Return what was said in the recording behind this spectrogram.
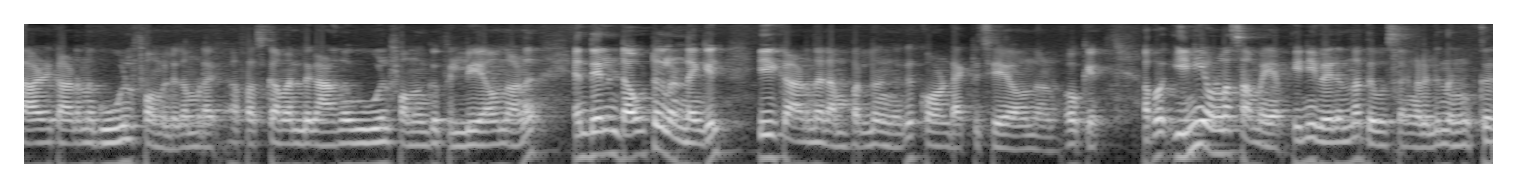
താഴെ കാണുന്ന ഗൂഗിൾ ഫോമിൽ നമ്മുടെ ഫസ്റ്റ് കമന്റിൽ കാണുന്ന ഗൂഗിൾ ഫോം നിങ്ങൾക്ക് ഫില്ല് ചെയ്യാവുന്നതാണ്. എന്തെങ്കിലും ഡൗട്ടുകൾ ഉണ്ടെങ്കിൽ ഈ കാണുന്ന നമ്പറിൽ നിങ്ങൾക്ക് കോൺടാക്ട് ചെയ്യാവുന്നതാണ്. ഓക്കെ അപ്പോൾ ഇനിയുള്ള സമയം ഇനി വരുന്ന ദിവസങ്ങളിൽ നിങ്ങൾക്ക്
